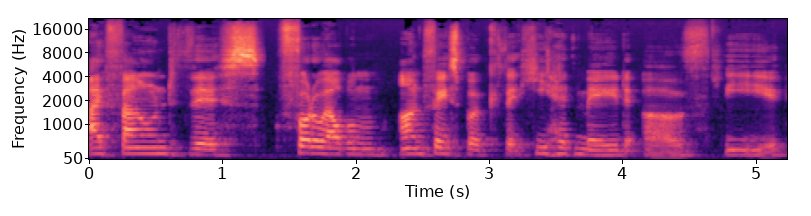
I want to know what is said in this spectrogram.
I found this photo album on Facebook that he had made of the,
